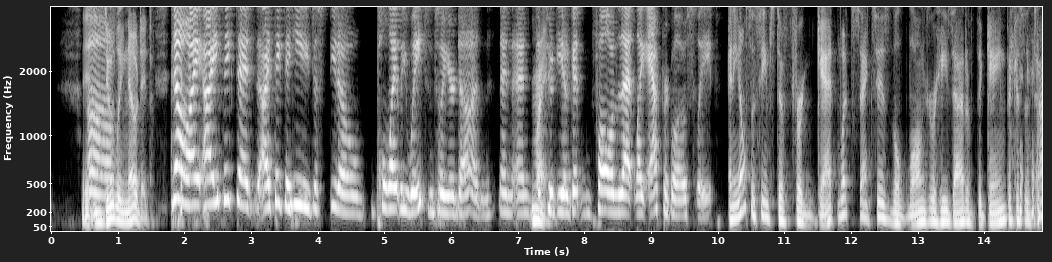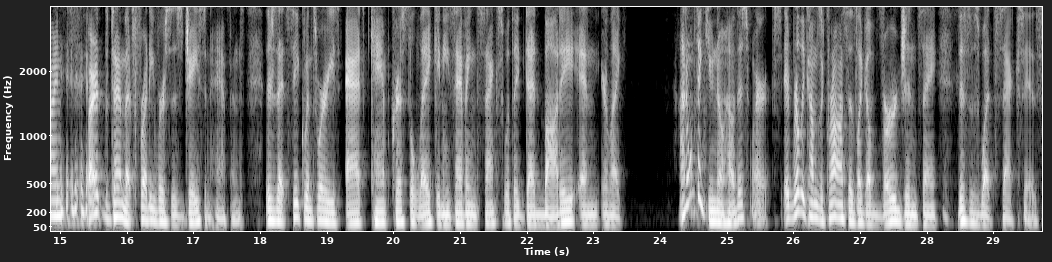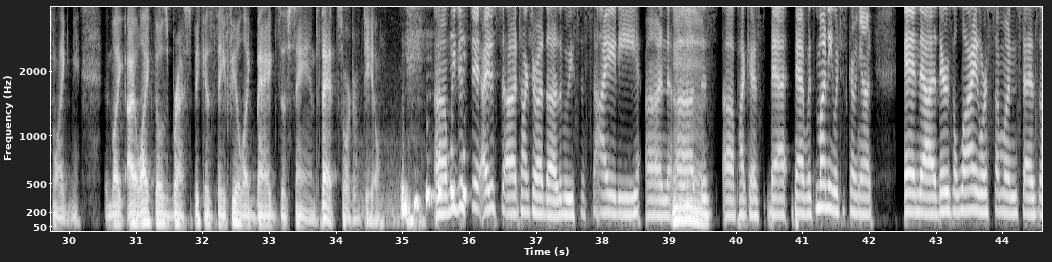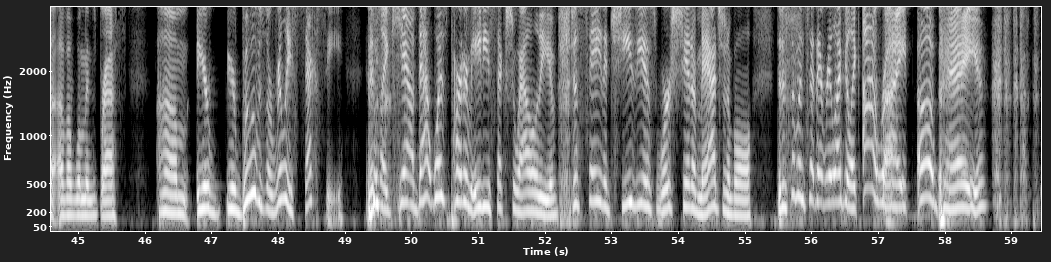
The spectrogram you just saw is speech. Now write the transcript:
Um, Duly noted. No, I I think that I think that he just you know politely waits until you're done and and Right. to you know get fall into that like afterglow sleep. And he also seems to forget what sex is the longer he's out of the game because the time by the time that Freddy versus Jason happens, there's that sequence where he's at Camp Crystal Lake and he's having sex with a dead body, and you're like, I don't think you know how this works. It really comes across as like a virgin saying, This is what sex is. Like, like I like those breasts because they feel like bags of sand, that sort of deal. uh, we just did. I just uh, talked about the, the movie Society on uh, Mm. this uh, podcast, Bad Bad with Money, which is coming out. And uh, there's a line where someone says of a woman's breasts, um, "Your your boobs are really sexy." And it's like, yeah, that was part of 80s sexuality of just say the cheesiest, worst shit imaginable. That if someone said that in real life, you're like, all right, okay.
